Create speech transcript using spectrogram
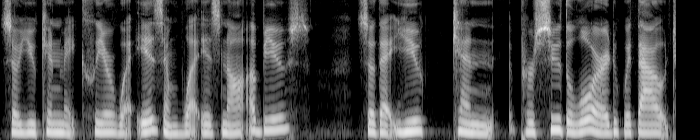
so you can make clear what is and what is not abuse, so that you can pursue the Lord without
